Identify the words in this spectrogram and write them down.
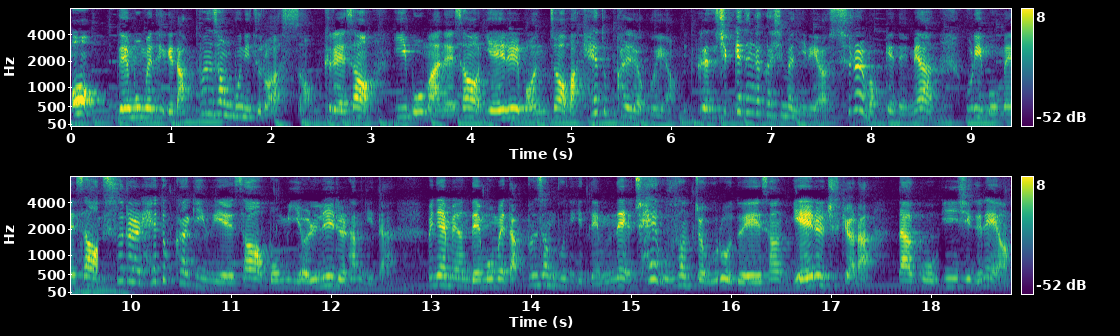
어? 내 몸에 되게 나쁜 성분이 들어왔어. 그래서 이 몸 안에서 얘를 먼저 막 해독하려고 해요. 그래서 쉽게 생각하시면 이래요. 술을 먹게 되면 우리 몸에서 술을 해독하기 위해서 몸이 열일을 합니다. 왜냐하면 내 몸에 나쁜 성분이기 때문에 최우선적으로 뇌에선 얘를 죽여라 라고 인식을 해요.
